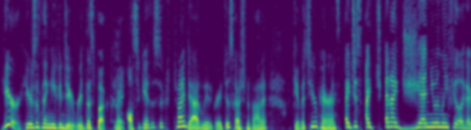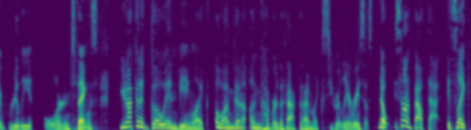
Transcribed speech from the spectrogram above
Here, here's the thing you can do. Read this book. Right. Also gave this to my dad. We had a great discussion about it. Give it to your parents. I just I and I genuinely feel like I really learned things. You're not going to go in being like, "Oh, I'm going to uncover the fact that I'm like secretly a racist." No, it's not about that. It's like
